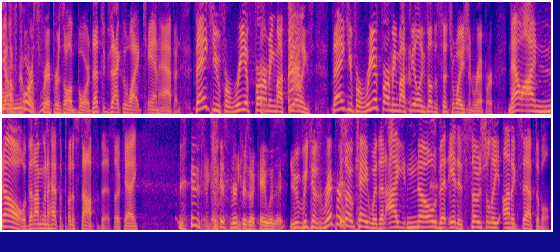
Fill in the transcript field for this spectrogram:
Yeah, of course Ripper's on board. That's exactly why it can't happen. Thank you for reaffirming my feelings. Thank you for reaffirming my feelings on the situation, Ripper. Now I know that I'm going to have to put a stop to this, okay? Because Ripper's okay with it. Because Ripper's okay with it. I know that it is socially unacceptable.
